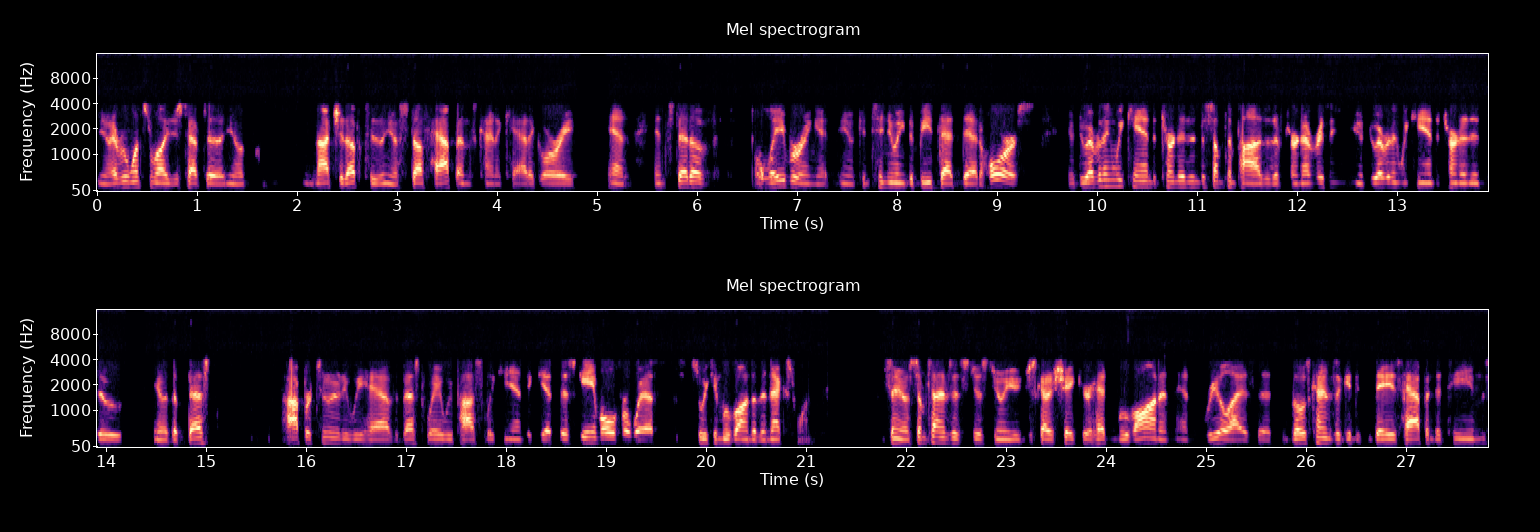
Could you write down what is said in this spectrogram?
you know, every once in a while you just have to, you know, notch it up to, you know, stuff happens kind of category. And instead of belaboring it, you know, continuing to beat that dead horse, you know, do everything we can to turn it into something positive, turn everything, you know, do everything we can to turn it into, you know, the best opportunity we have, the best way we possibly can to get this game over with so we can move on to the next one. So, you know, sometimes it's just, you know, you just got to shake your head and move on and, and realize that those kinds of days happen to teams.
